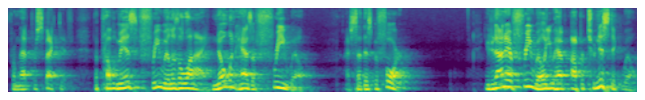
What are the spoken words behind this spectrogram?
from that perspective. The problem is, free will is a lie. No one has a free will. I've said this before. You do not have free will, you have opportunistic will.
